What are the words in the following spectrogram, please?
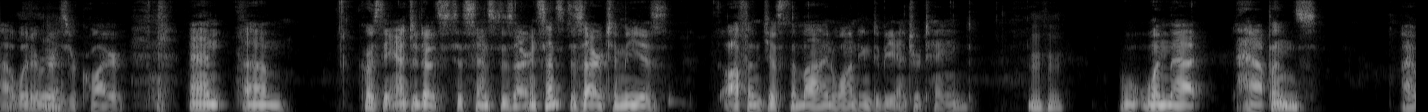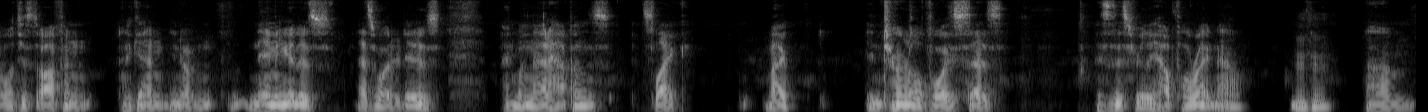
uh, whatever Yeah. is required. And, um, of course, the antidotes to sense desire, and sense desire to me is often just the mind wanting to be entertained. hmm When that happens, I will just often, and again, you know, n- naming it as, as what it is. And when that happens, it's like my internal voice says, is this really helpful right now? hmm Um,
